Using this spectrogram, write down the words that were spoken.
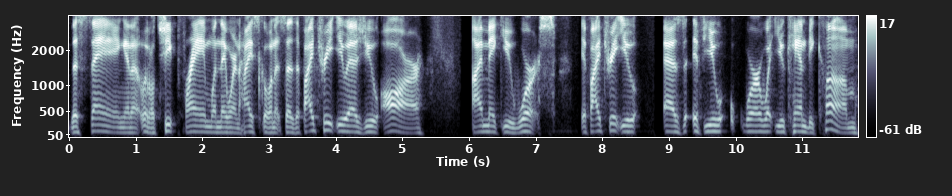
this saying in a little cheap frame when they were in high school. And it says, if I treat you as you are, I make you worse. If I treat you as if you were what you can become,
